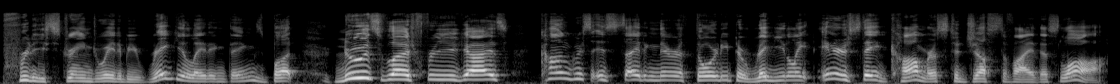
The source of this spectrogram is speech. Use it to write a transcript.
pretty strange way to be regulating things, but newsflash for you guys, Congress is citing their authority to regulate interstate commerce to justify this law.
